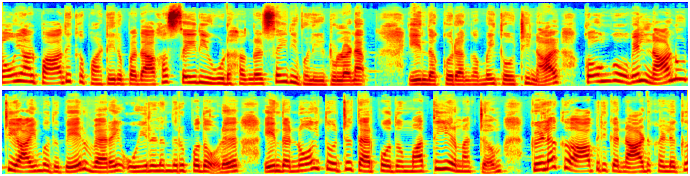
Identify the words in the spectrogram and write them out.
நோயால் பாதிக்கப்பட்டிருப்பதாக செய்தி ஊடகங்கள் செய்தி வெளியிட்டுள்ளன. இந்த குரங்கம்மை தொற்றினால் கொங்கோவில் நானூற்றி ஐம்பது பேர் வரை உயிரிழந்திருப்பதோடு இந்த நோய் தொற்று தற்போது மத்திய மற்றும் கிழக்கு ஆப்பிரிக்க நாடுகளுக்கு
